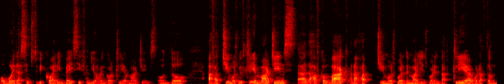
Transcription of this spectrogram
or whether it seems to be quite invasive and you haven't got clear margins. Although I've had tumors with clear margins uh, that have come back, and I've had tumors where the margins weren't that clear, but I've done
